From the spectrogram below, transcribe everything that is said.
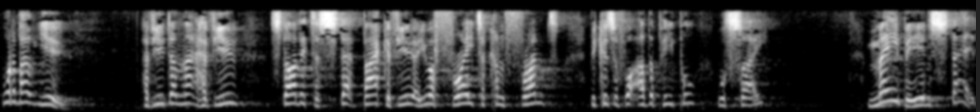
What about you? Have you done that? Have you started to step back? Have you, are you afraid to confront because of what other people will say? Maybe instead,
